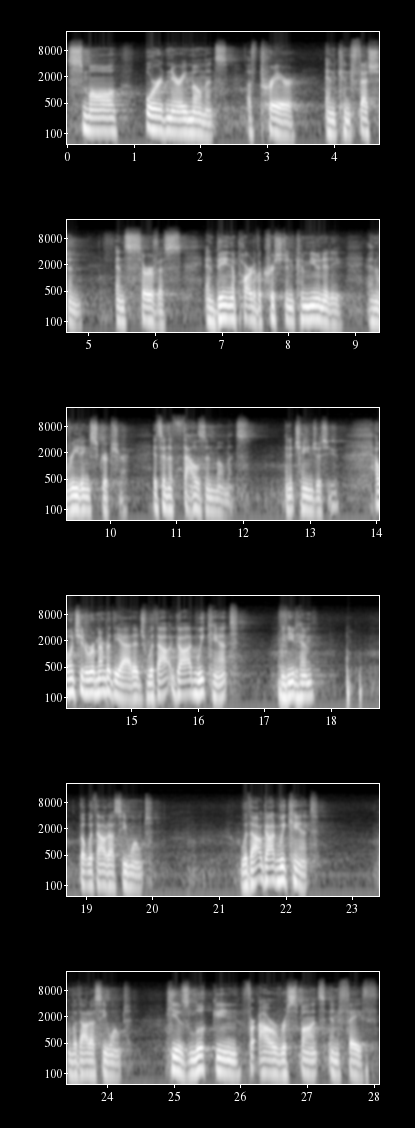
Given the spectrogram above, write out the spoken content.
small, ordinary moments of prayer and confession and service and being a part of a Christian community and reading scripture. It's in a thousand moments and it changes you. I want you to remember the adage without God, we can't. We need Him, but without us, He won't. Without God, we can't, and without us, He won't. He is looking for our response in faith.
